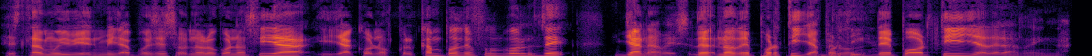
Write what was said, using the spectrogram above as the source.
Está muy bien. Mira, pues eso no lo conocía y ya conozco el campo de fútbol de Llanaves. no, de Portilla, perdón. De Portilla de la Reina.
